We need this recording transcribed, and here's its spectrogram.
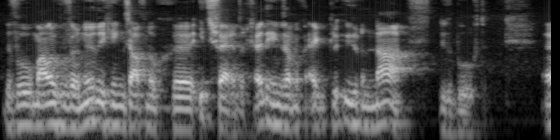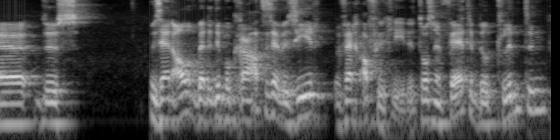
de voormalige gouverneur, die ging zelf nog uh, iets verder. Hè. Die ging zelf nog enkele uren na de geboorte. Dus we zijn al, bij de Democraten zijn we zeer ver afgegleden. Het was in feite Bill Clinton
